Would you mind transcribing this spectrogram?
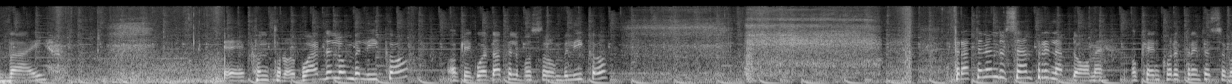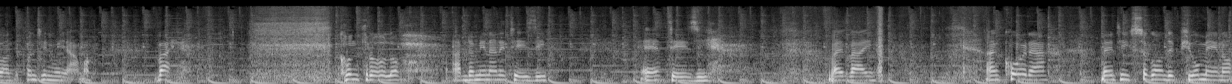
Vai. E controllo. Guarda l'ombelico. Ok guardate il vostro ombelico. Trattenendo sempre l'addome. Ok ancora 30 secondi. Continuiamo. Vai. Controllo. Addominali tesi. E tesi vai vai. Ancora 20 secondi più o meno.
